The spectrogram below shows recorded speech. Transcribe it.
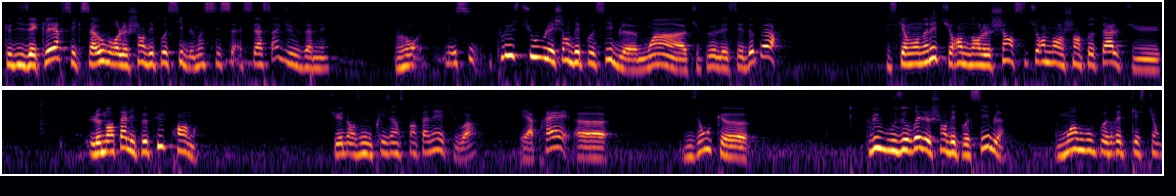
Ce que disait Claire, c'est que ça ouvre le champ des possibles. Moi, c'est à ça que je vais vous amener. mais si, plus tu ouvres les champs des possibles, moins tu peux laisser de peur. Puisqu'à un moment donné, tu rentres dans le champ. Si tu rentres dans le champ total, le mental, il peut plus prendre. Tu es dans une prise instantanée, tu vois. Et après, euh, disons que plus vous ouvrez le champ des possibles, moins vous vous poserez de questions.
